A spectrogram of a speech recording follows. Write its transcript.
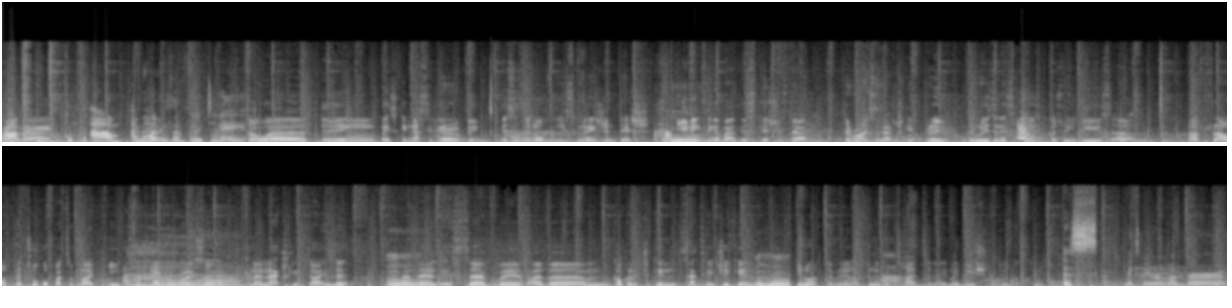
Robert! um, I'm having some food today. So we're doing basically nasi kerabu. This is a northeast Malaysian dish. Uh-huh. The unique thing about this dish is that the rice is actually blue. The reason it's blue is because we use um, uh, flower petal called butterfly pea instead of pepper rice, so it kind of naturally dyes it. And then it's served with either um, coconut chicken, satay chicken. You know what, Evelyn, I'm feeling a bit tired today. Maybe you should do cooking. This makes me remember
